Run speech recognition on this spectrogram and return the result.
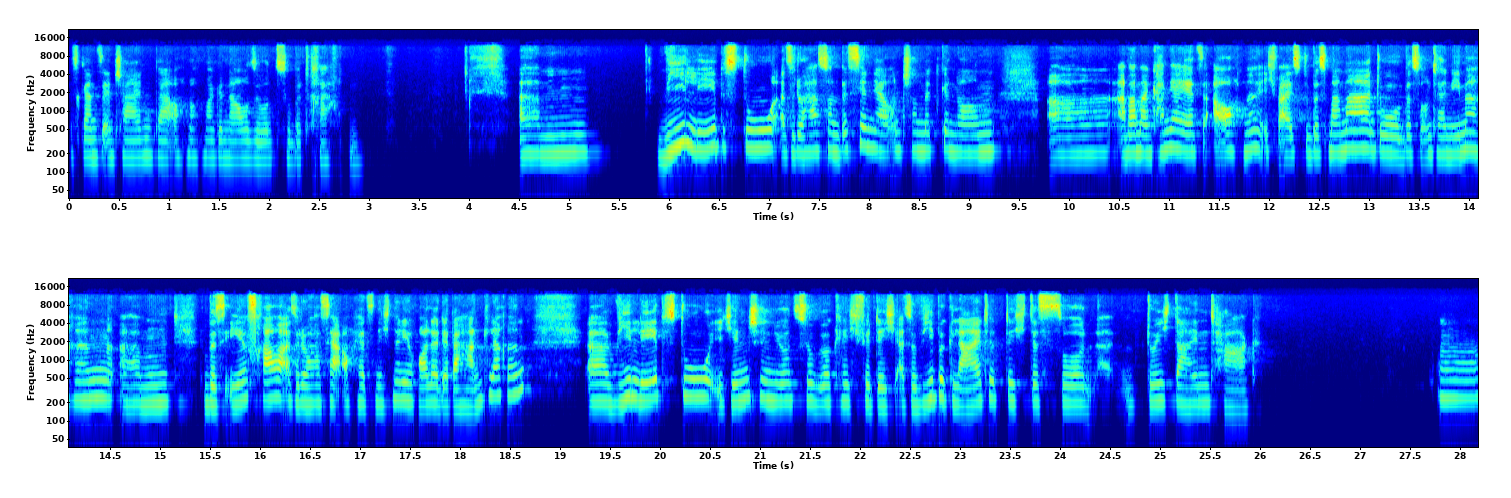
ist ganz entscheidend, da auch nochmal genauso zu betrachten. Ähm, wie lebst du, also du hast so ein bisschen ja uns schon mitgenommen, äh, aber man kann ja jetzt auch, ne, ich weiß, du bist Mama, du bist Unternehmerin, ähm, du bist Ehefrau, also du hast ja auch jetzt nicht nur die Rolle der Behandlerin. Äh, wie lebst du Yin Shin Jutsu wirklich für dich? Also wie begleitet dich das so äh, durch deinen Tag? Mm,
